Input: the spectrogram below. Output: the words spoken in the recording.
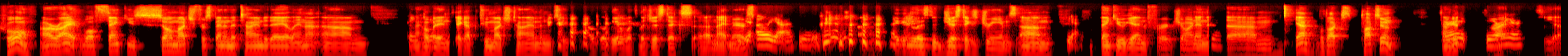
Cool. All right. Well, thank you so much for spending the time today, Elainea. Um, and I hope you. I didn't take up too much time and to go deal with logistics uh, nightmares. Yeah. Oh yeah. uh, maybe logistics dreams. Um, yes. Thank you again for joining. Um, yeah, we'll talk talk soon. Sound All right. Good? See you All later. Right. See ya.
